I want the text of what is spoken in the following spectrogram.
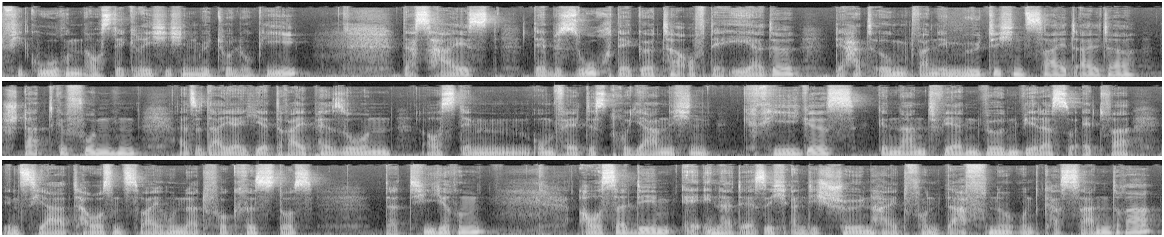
Figuren aus der griechischen Mythologie. Das heißt, der Besuch der Götter auf der Erde, der hat irgendwann im mythischen Zeitalter stattgefunden. Also da ja hier drei Personen aus dem Umfeld des Trojanischen Krieges genannt werden, würden wir das so etwa ins Jahr 1200 vor Christus datieren. Außerdem erinnert er sich an die Schönheit von Daphne und Cassandra.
